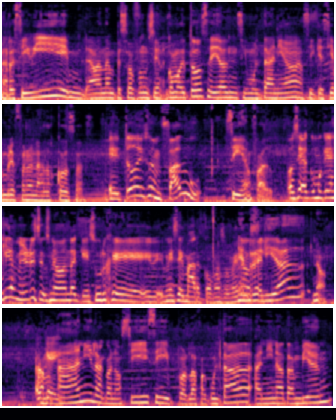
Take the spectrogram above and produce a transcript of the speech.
me recibí y la banda empezó a funcionar. Como que todo se dio en simultáneo, así que siempre fueron las dos cosas. Eh, ¿Todo eso en Fadu? Sí, en Fado. O sea, como que las ligas menores es una banda que surge en ese marco, más o menos. En realidad, no. A-. A, Ani la conocí, sí, por la facultad, a Nina también.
